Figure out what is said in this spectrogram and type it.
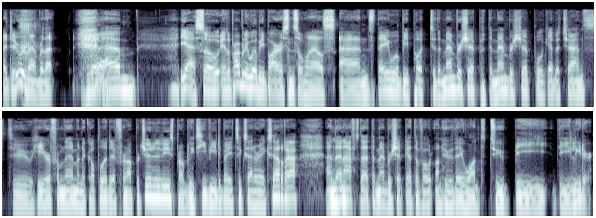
I do remember that. Yeah. Um, yeah, so it'll probably will be Boris and someone else, and they will be put to the membership. The membership will get a chance to hear from them in a couple of different opportunities, probably TV debates, etc., etc. And then mm-hmm. after that, the membership get the vote on who they want to be the leader.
